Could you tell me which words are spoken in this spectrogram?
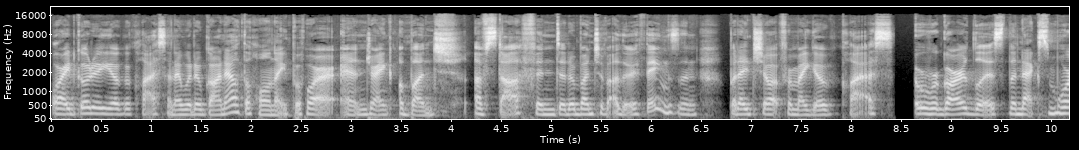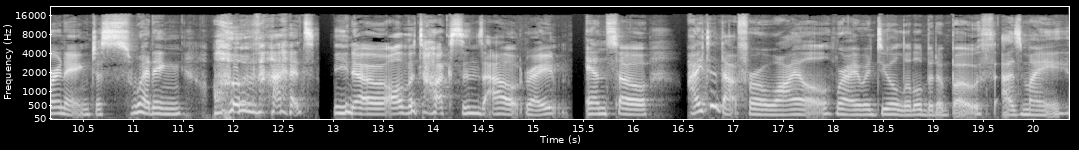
Or I'd go to a yoga class and I would have gone out the whole night before and drank a bunch of stuff and did a bunch of other things. And but I'd show up for my yoga class regardless the next morning, just sweating all of that, you know, all the toxins out, right? And so I did that for a while where I would do a little bit of both as my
